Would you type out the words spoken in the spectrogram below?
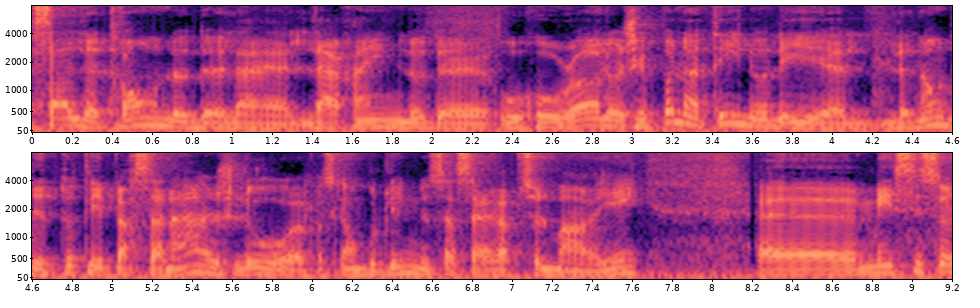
salle de trône de la, reine de Uhura. J'ai pas noté le nom de tous les personnages parce qu'en bout de ligne, ça sert absolument à rien. Euh, mais c'est ça,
